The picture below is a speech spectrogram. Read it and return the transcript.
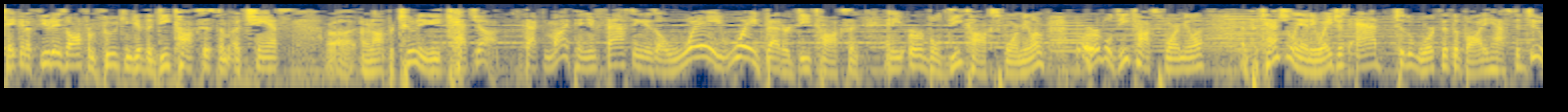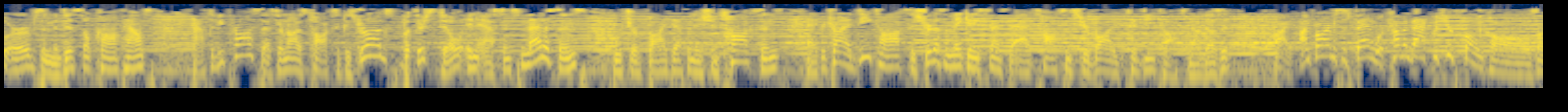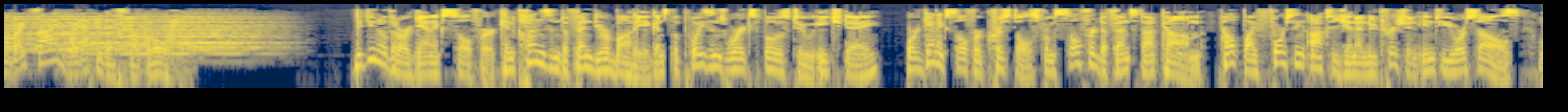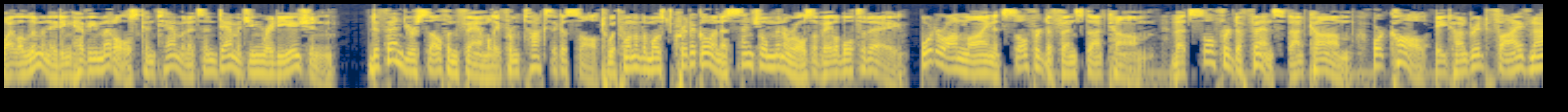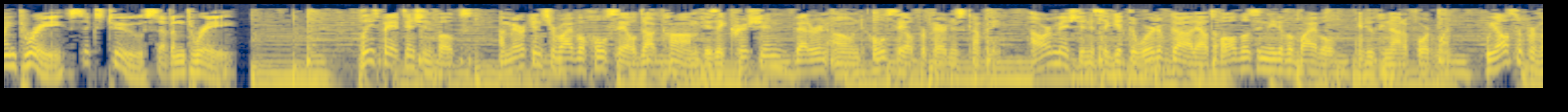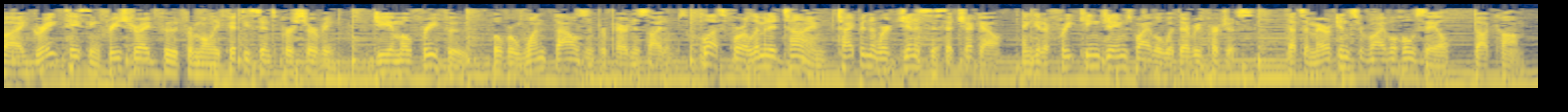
Taking a few days off from food can give the detox system a chance, uh, an opportunity to catch up. In fact, in my opinion, fasting is a way, way better detox than any herbal detox formula. Herbal detox formula, and potentially anyway, just add to the work that the body has to do. Herbs and medicinal compounds have to be processed. They're not as toxic as drugs, but they're still, in essence, medicines, which are by definition toxins. And if you're trying to detox, it sure doesn't make any sense to add toxins to your body to detox now, does it? All right, I'm Pharmacist Ben. We're coming back with your phone calls on the bright side right after this. Don't go away. Did you know that organic sulfur can cleanse and defend your body against the poisons we're exposed to each day? Organic sulfur crystals from sulfurdefense.com help by forcing oxygen and nutrition into your cells while eliminating heavy metals, contaminants, and damaging radiation. Defend yourself and family from toxic assault with one of the most critical and essential minerals available today. Order online at sulfurdefense.com. That's sulfurdefense.com or call 800 593 6273. Please pay attention, folks. AmericanSurvivalWholesale.com is a Christian, veteran-owned wholesale preparedness company. Our mission is to get the Word of God out to all those in need of a Bible and who cannot afford one. We also provide great tasting freeze-dried food from only 50 cents per serving, GMO-free food, over 1,000 preparedness items. Plus, for a limited time, type in the word Genesis at checkout and get a free King James Bible with every purchase. That's AmericanSurvivalWholesale.com.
